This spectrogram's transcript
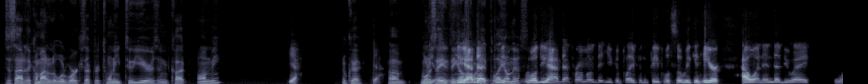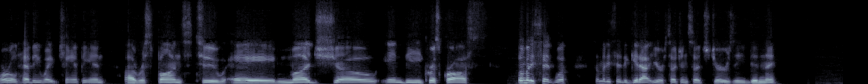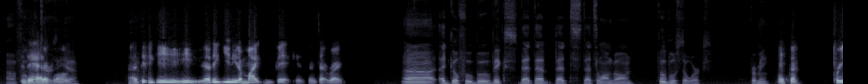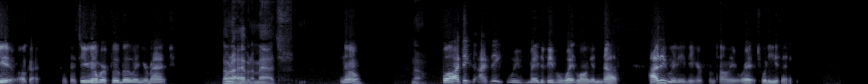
decided to come out of the woodworks after 22 years and cut on me. Yeah. Okay. Yeah. Um, you want to say anything do else? you have that play do- on this? Well, do you have that promo that you can play for the people so we can hear how an NWA World Heavyweight Champion uh, responds to a mud show indie crisscross? Somebody said what? Somebody said to get out your such and such jersey, didn't they? Oh, they had it wrong. Yeah. I think he, he. I think you need a Mike Vick. Isn't that right? Uh, I'd go Fubu. Vix. That that that's that's long gone. Fubu still works for me. Okay. For you, okay. Okay. So you're gonna wear FUBU in your match? I'm not having a match. No. No. Well, I think I think we've made the people wait long enough. I think we need to hear from Tommy Rich. What do you think?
